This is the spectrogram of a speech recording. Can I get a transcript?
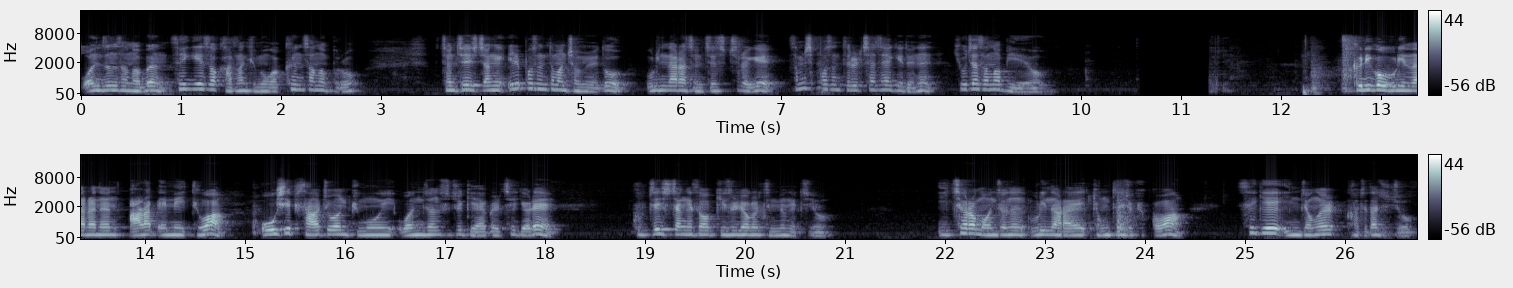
원전 산업은 세계에서 가장 규모가 큰 산업으로 전체 시장의 1%만 점유해도 우리나라 전체 수출액의 30%를 차지하게 되는 효자 산업이에요. 그리고 우리나라는 아랍에미리트와 54조 원 규모의 원전 수주 계약을 체결해 국제시장에서 기술력을 증명했지요. 이처럼 원전은 우리나라의 경제적 효과와 세계의 인정을 가져다 주죠.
